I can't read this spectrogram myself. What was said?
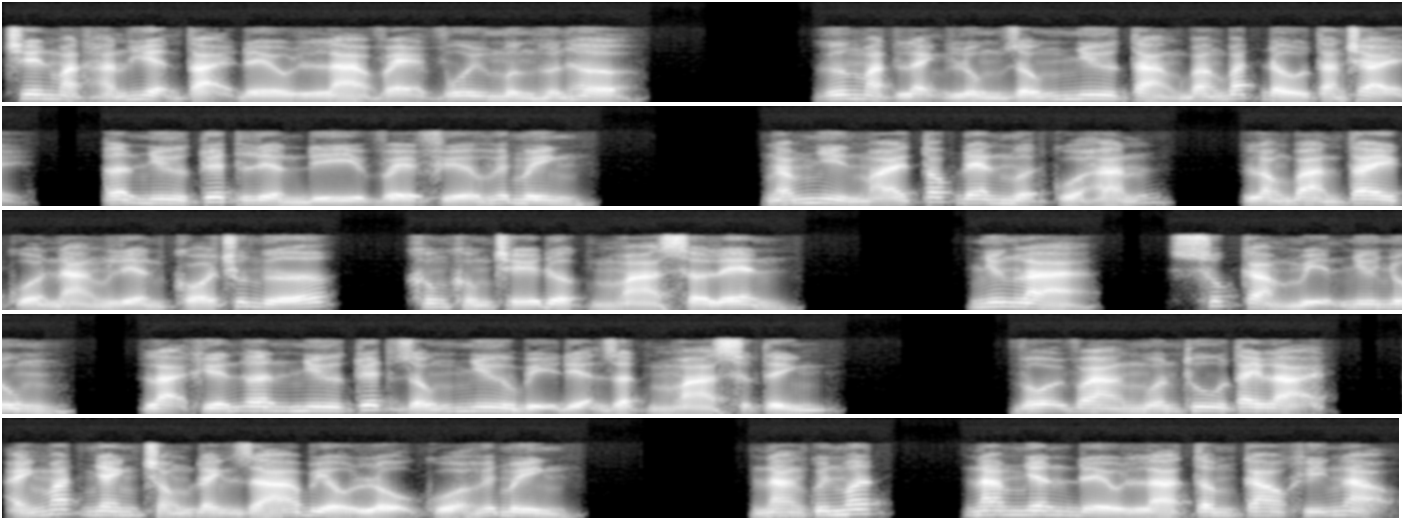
trên mặt hắn hiện tại đều là vẻ vui mừng hớn hở. Gương mặt lạnh lùng giống như tảng băng bắt đầu tan chảy, ân như tuyết liền đi về phía huyết minh. Ngắm nhìn mái tóc đen mượt của hắn, lòng bàn tay của nàng liền có chút nữa, không khống chế được mà sờ lên. Nhưng là, xúc cảm mịn như nhung, lại khiến ân như tuyết giống như bị điện giật mà sự tỉnh. Vội vàng muốn thu tay lại, ánh mắt nhanh chóng đánh giá biểu lộ của huyết minh. Nàng quên mất, nam nhân đều là tâm cao khí ngạo,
